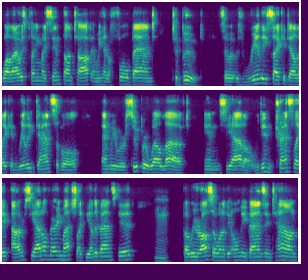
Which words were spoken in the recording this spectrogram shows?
while I was playing my synth on top, and we had a full band to boot. So it was really psychedelic and really danceable, and we were super well loved in Seattle. We didn't translate out of Seattle very much like the other bands did, mm. but we were also one of the only bands in town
